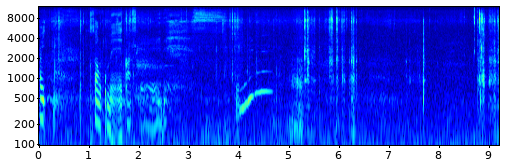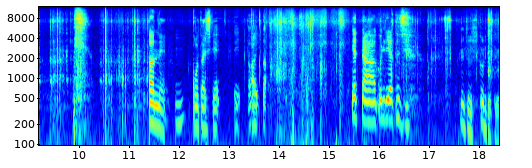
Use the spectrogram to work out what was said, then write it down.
はい。3個目完成で。すあんね。交代して。えあった。やったー。これでやったじケンちゃんしっかりとってよ。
